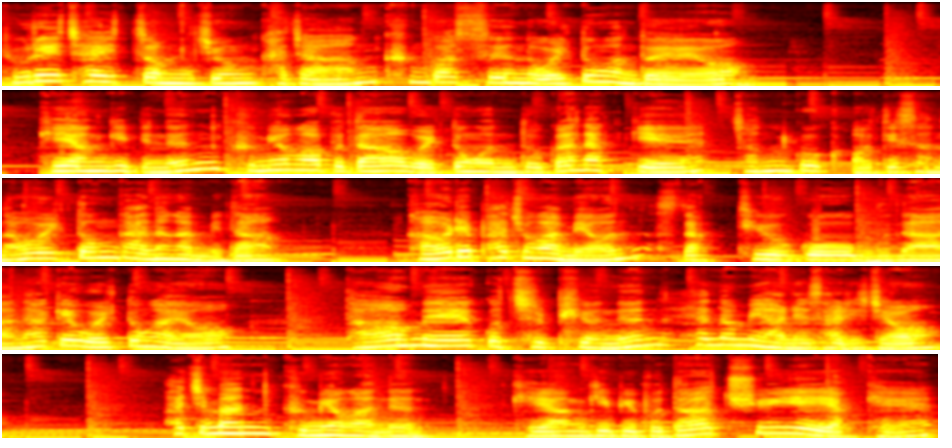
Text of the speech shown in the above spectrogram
둘의 차이점 중 가장 큰 것은 월동 온도예요. 개양기비는 금영화보다 월동 온도가 낮기에 전국 어디서나 월동 가능합니다. 가을에 파종하면 싹 틔우고 무난하게 월동하여 다음 해에 꽃을 피우는 해넘이 한해 살이죠. 하지만 금영화는 개양기비보다 추위에 약해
